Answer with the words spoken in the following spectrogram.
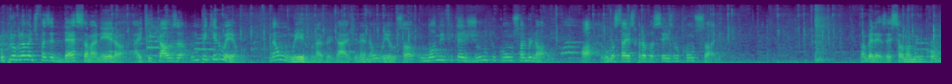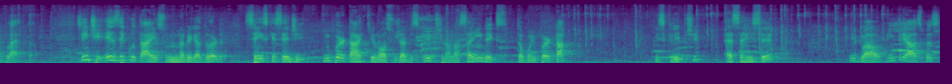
O problema de fazer dessa maneira ó, é que causa um pequeno erro. não um erro na verdade, né? Não um erro, só o nome fica junto com o sobrenome. Ó, eu vou mostrar isso para vocês no console. Então beleza, esse é o nome completo. Se a gente executar isso no navegador, sem esquecer de importar aqui o nosso JavaScript na nossa index, então vou importar script src igual, entre aspas,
